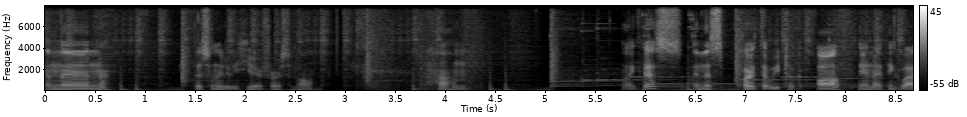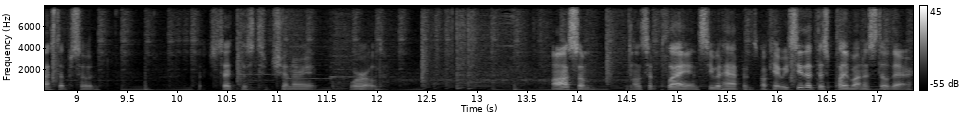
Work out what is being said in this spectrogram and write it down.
And then this will need to be here first of all. Um, like this. In this part that we took off in, I think, last episode. Let's set this to generate world. Awesome. Let's hit play and see what happens. Okay, we see that this play button is still there.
